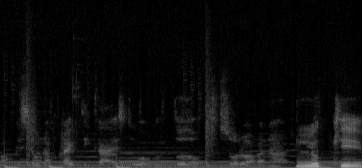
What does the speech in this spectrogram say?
aunque sea una práctica, estuvo con todo, solo a ganar. Lo que,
